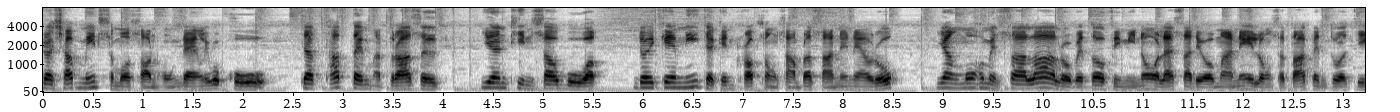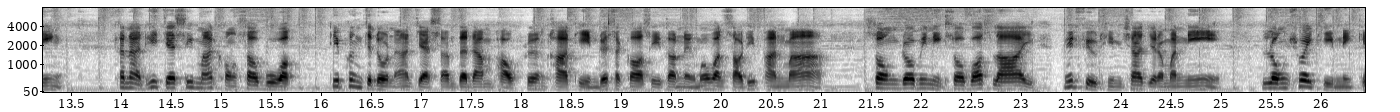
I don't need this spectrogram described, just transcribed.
กระชับมิตรสโมสรหงแดงลิเวอร์พูลจัดทัพเต็มอัตราศึก เยือนถิ่นเซาบวก โดยเกมนี้จะเกนครอปส่งสามประสานในแนวรุก อย่างโมฮัมเหม็ดซาลาโรเบโตฟิมิโน และซาเดโอมาเน่ลงสตาร์ทเป็นตัวจริง ขณะที่เจสซี่มาร์ของเซาบวก ที่เพิ่งจะโดนอาแจ็กซัมเตอร์ดัมเผาเครื่องคาทีนด้วยสกอร์ 4 ต่อ 1 เมื่อวันเสาร์ที่ผ่านมาส่งโดมินิกโซบอสไล มิดฟิลด์ทีมชาติเยอรมนีลงช่วยทีมในเก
